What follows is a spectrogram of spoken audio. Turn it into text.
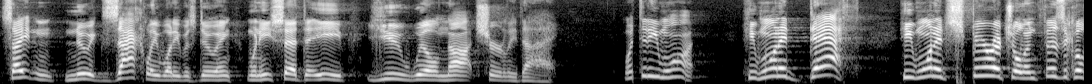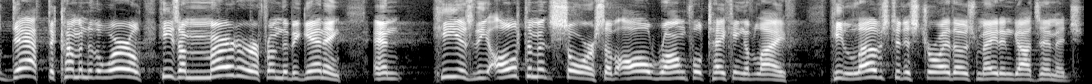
Satan knew exactly what he was doing when he said to Eve, You will not surely die. What did he want? He wanted death. He wanted spiritual and physical death to come into the world. He's a murderer from the beginning, and he is the ultimate source of all wrongful taking of life. He loves to destroy those made in God's image.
